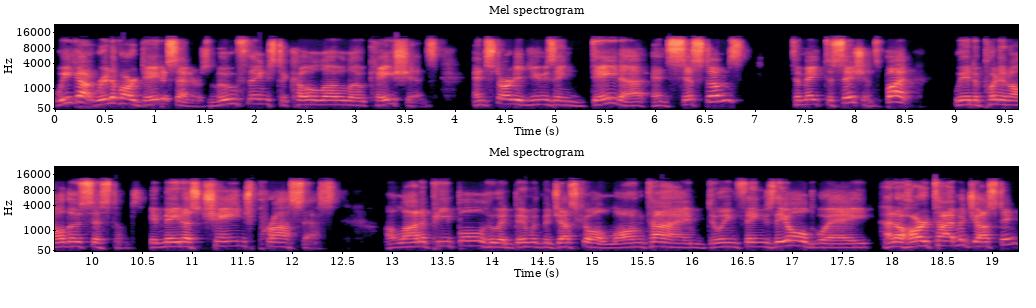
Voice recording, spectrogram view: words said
We got rid of our data centers, moved things to colo locations, and started using data and systems to make decisions. But we had to put in all those systems. It made us change process. A lot of people who had been with Majesco a long time doing things the old way had a hard time adjusting.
